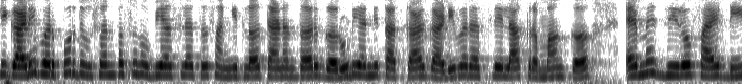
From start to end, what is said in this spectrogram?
ही गाडी भरपूर दिवसांपासून उभी असल्याचं सांगितलं. त्यानंतर गरुड यांनी तात्काळ गाडीवर असलेला क्रमांक M H zero five D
